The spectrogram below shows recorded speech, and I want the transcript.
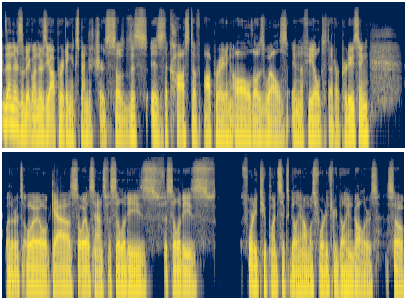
Then there's the big one. There's the operating expenditures. So this is the cost of operating all those wells in the field that are producing, whether it's oil, gas, oil sands facilities, facilities. 42.6 billion, almost 43 billion dollars. So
